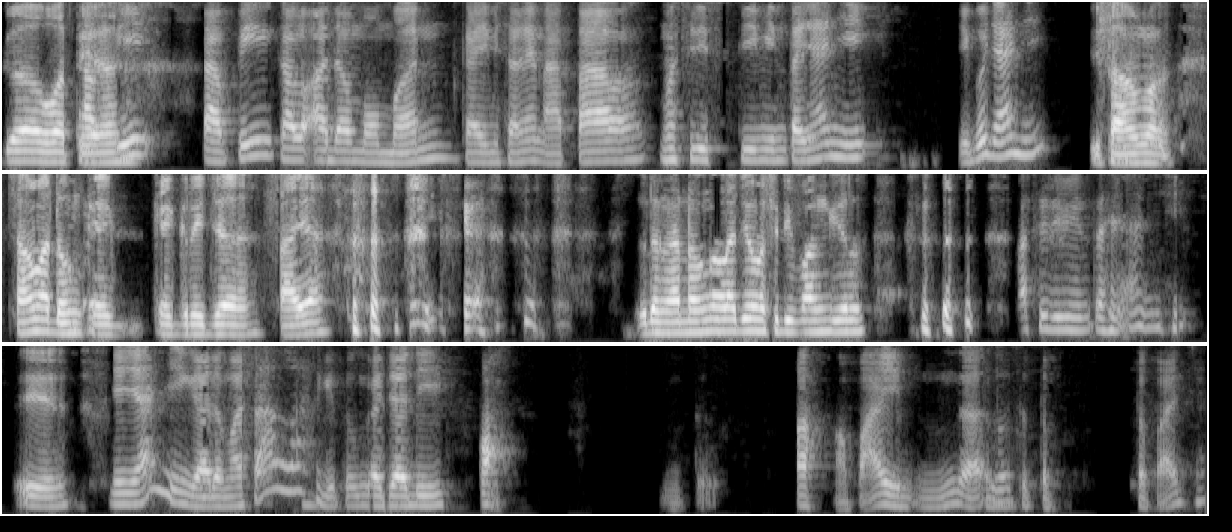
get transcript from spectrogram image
Gawat ya. Tapi tapi kalau ada momen kayak misalnya Natal masih diminta nyanyi, ya gue nyanyi. Sama sama dong kayak kayak gereja saya. Udah nggak nongol aja masih dipanggil. masih diminta nyanyi. Iya. Ya nyanyi nggak ada masalah gitu, nggak jadi oh gitu. Ah ngapain? Enggak, lo tetep tetep aja.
